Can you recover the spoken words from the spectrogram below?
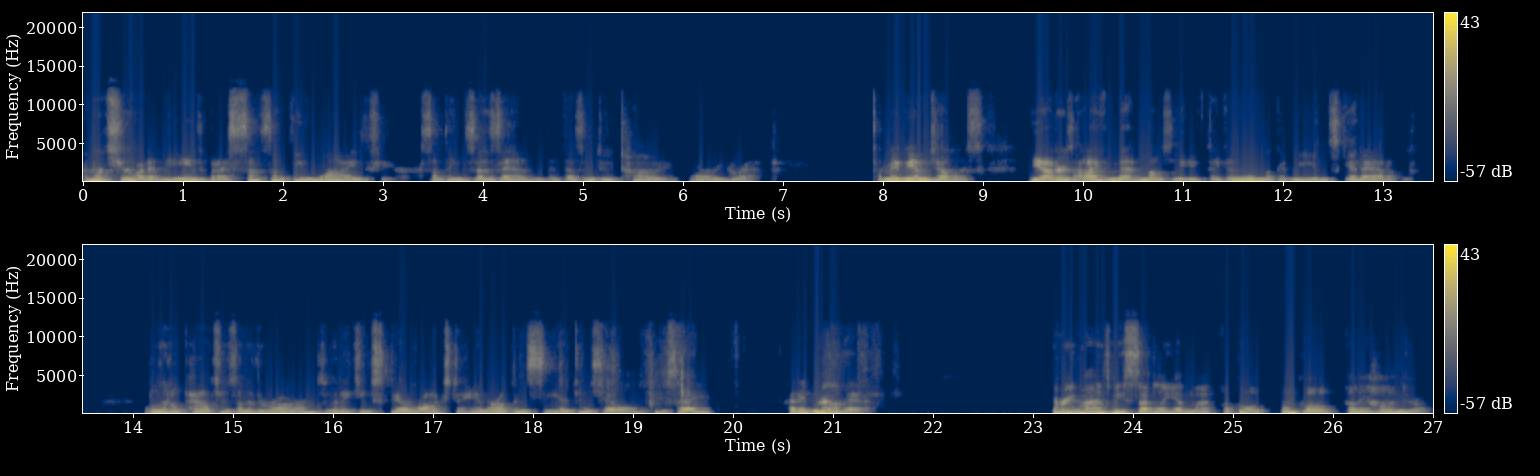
I'm not sure what it means, but I sense something wise here, something zazen that doesn't do time or regret. Or maybe I'm jealous. The otters I've met mostly have taken a look at me and skedaddled little pouches under their arms where they keep spare rocks to hammer open sea urchin shells, you say? I didn't know that. It reminds me suddenly of my uncle, uncle Alejandro,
